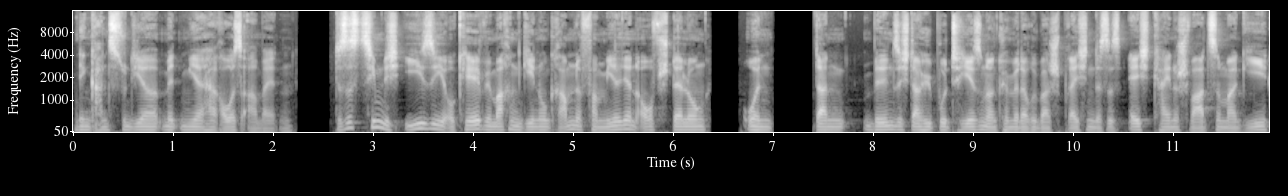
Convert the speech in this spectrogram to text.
den kannst du dir mit mir herausarbeiten. Das ist ziemlich easy, okay, wir machen Genogramm, eine Familienaufstellung und dann bilden sich da Hypothesen und dann können wir darüber sprechen. Das ist echt keine schwarze Magie,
